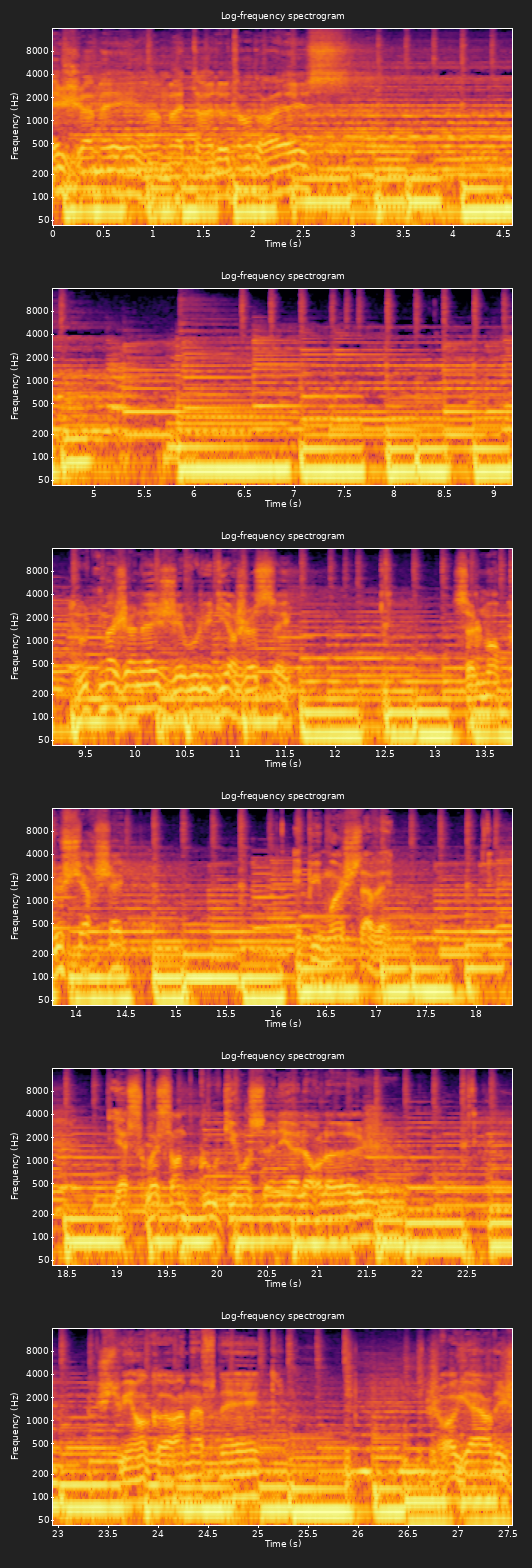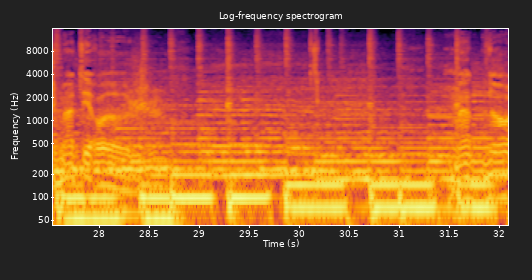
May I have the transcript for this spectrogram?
mais jamais un matin de tendresse. Toute ma jeunesse, j'ai voulu dire je sais. Seulement plus je cherchais, et puis moi je savais. Il y a 60 coups qui ont sonné à l'horloge. Je suis encore à ma fenêtre. Je regarde et je m'interroge.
